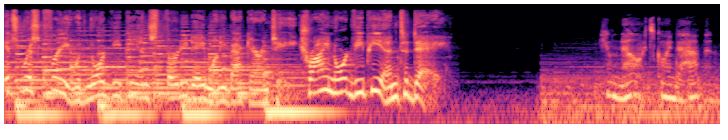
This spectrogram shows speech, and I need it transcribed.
It's risk-free with NordVPN's 30-day money-back guarantee. Try NordVPN today. You know it's going to happen.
